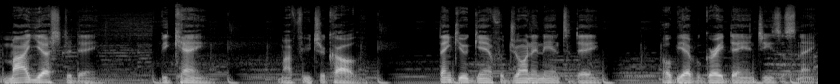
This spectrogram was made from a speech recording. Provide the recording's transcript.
my yesterday became my future calling. Thank you again for joining in today. Hope you have a great day in Jesus' name.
